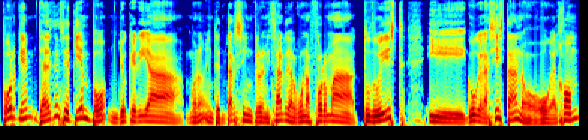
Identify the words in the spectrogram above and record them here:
porque ya desde hace tiempo yo quería, bueno, intentar sincronizar de alguna forma Todoist y Google Assistant o Google Home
